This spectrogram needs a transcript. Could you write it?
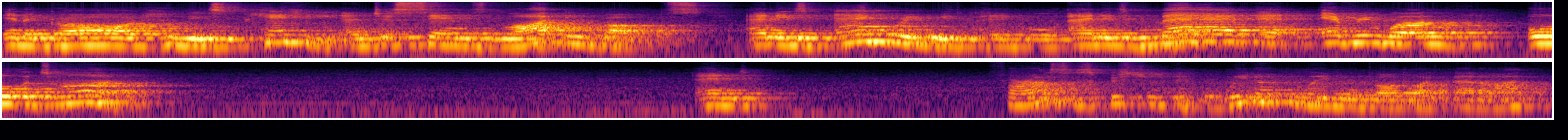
in a God who is petty and just sends lightning bolts and is angry with people and is mad at everyone all the time. And for us as Christian people, we don't believe in a God like that either.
